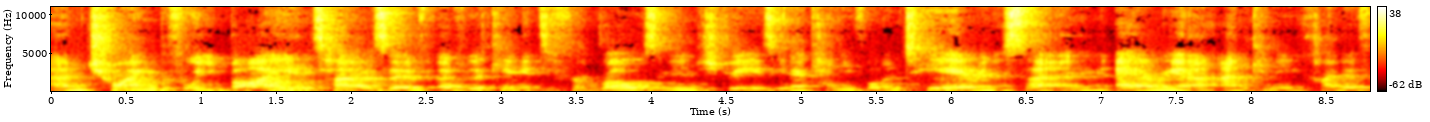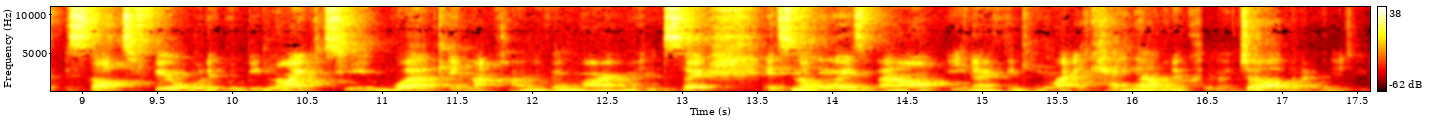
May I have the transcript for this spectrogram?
um, trying before you buy in terms of, of looking at different roles and industries. You know, can you volunteer in a certain area? And can you kind of start to feel what it would be like to work in that kind of environment? So it's not always about, you know, thinking, right, okay, now I'm going to quit my job and I'm going to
